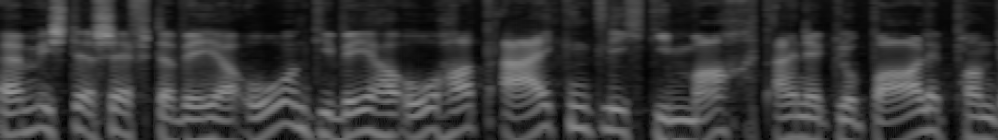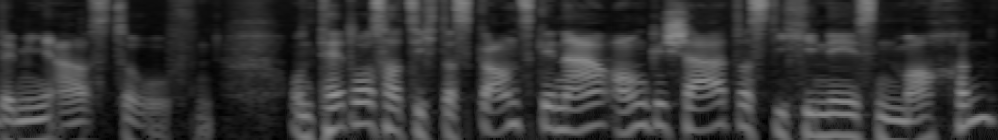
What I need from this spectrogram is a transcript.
ähm, ist der Chef der WHO und die WHO hat eigentlich die Macht, eine globale Pandemie auszurufen. Und Tedros hat sich das ganz genau angeschaut, was die Chinesen machen.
